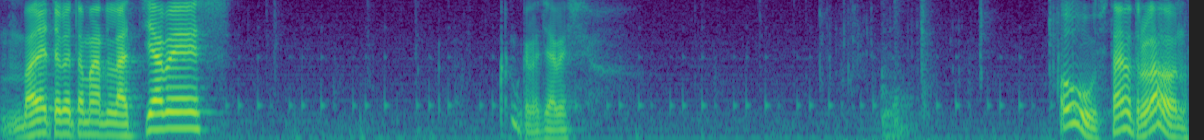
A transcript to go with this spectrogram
Vale, tengo que tomar las llaves. ¿Cómo que las llaves? Oh, está en otro lado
